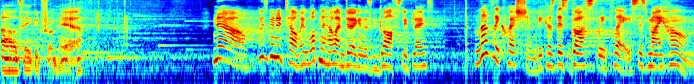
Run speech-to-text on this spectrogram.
I'll take it from here. Now, who's going to tell me what in the hell I'm doing in this ghastly place? Lovely question, because this ghastly place is my home,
